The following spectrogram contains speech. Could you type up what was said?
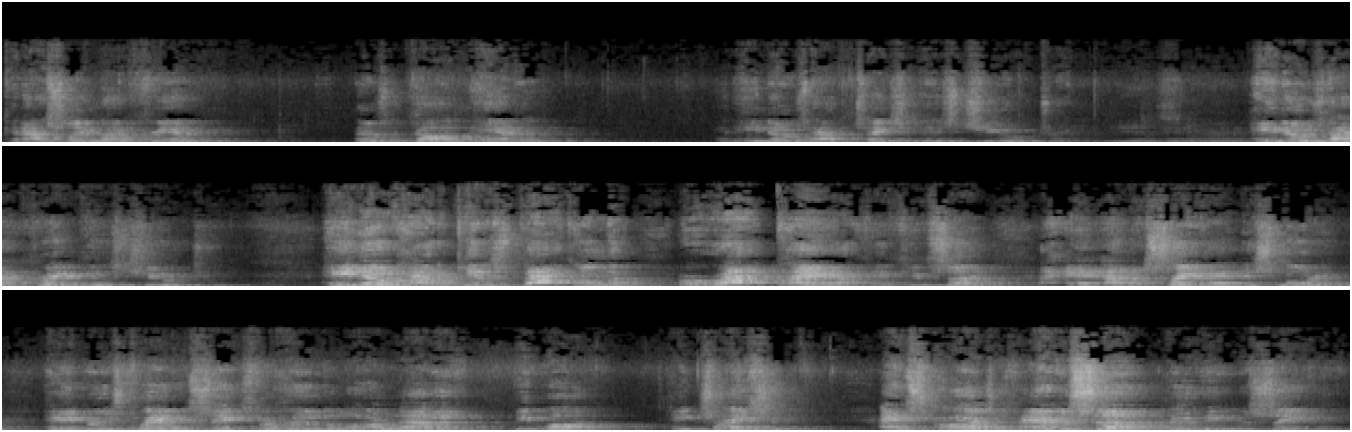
Can I say, my friend, there's a God in heaven, and He knows how to chasten His children. Yes, sir. He knows how to correct His children. He knows how to get us back on the right path, if you say. And I say that this morning. Hebrews 12 and 6, for whom the Lord loveth, He what? He chasteneth and scourgeth every son who He receiveth.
